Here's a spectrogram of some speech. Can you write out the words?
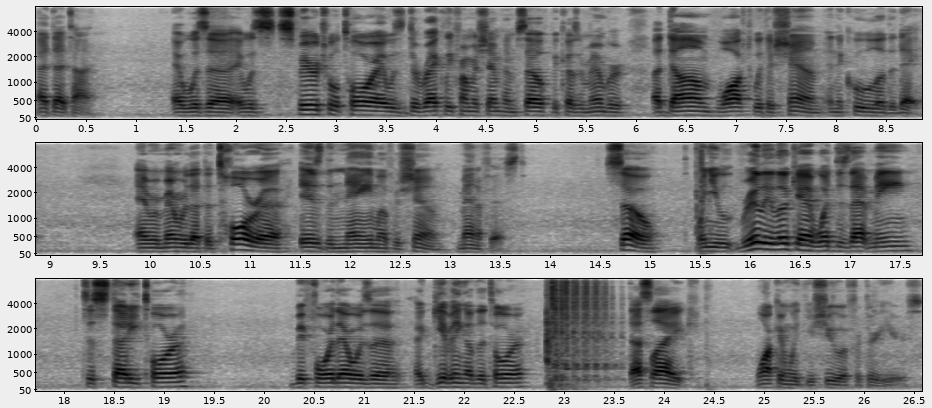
at that time. It was a it was spiritual Torah. It was directly from Hashem himself because remember, Adam walked with Hashem in the cool of the day. And remember that the Torah is the name of Hashem manifest. So, when you really look at what does that mean to study Torah before there was a, a giving of the Torah, that's like walking with Yeshua for three years.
